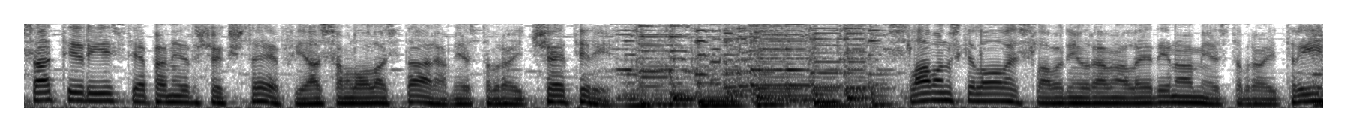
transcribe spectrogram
Satiri, Stjepan Iršek Štef, ja sam Lola Stara, mjesto broj 4. Slavonske Lole, Slavoniju ravno ledino, mjesto broj 3.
